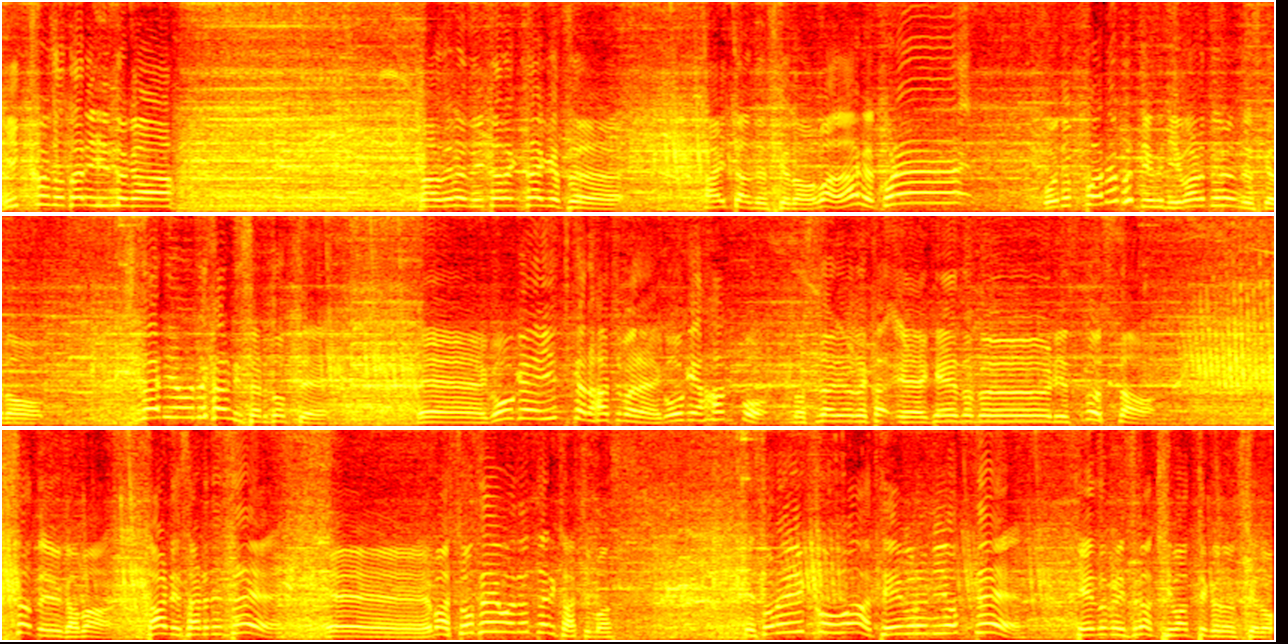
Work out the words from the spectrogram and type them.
1個じゃ足りひんのかまあとりあえずいただき対決入ったんですけどまあなんかこれ50%ループっていうふうに言われてるんですけどシナリオで管理されとって、えー合計1から8まで合計8個のシナリオで、えー継続リスクの下を下というかまあ管理されてて、えーまあ初戦は絶対に勝ちます。でそれ以降はテーブルによって継続率が決まってくるんですけど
